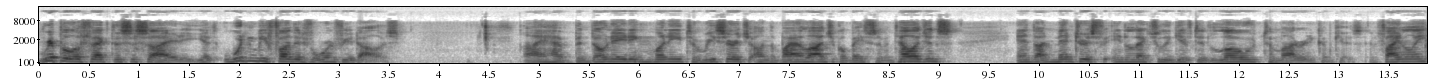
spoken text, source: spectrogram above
ripple effect to society, yet wouldn't be funded if it weren't for your dollars. I have been donating money to research on the biological basis of intelligence and on mentors for intellectually gifted low to moderate income kids. And finally,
